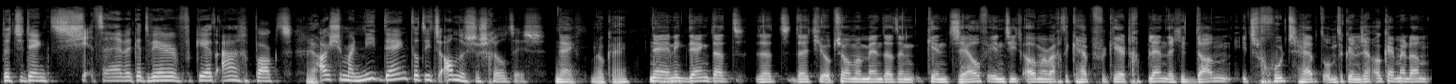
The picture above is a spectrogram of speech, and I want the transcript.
Dat je denkt, shit, heb ik het weer verkeerd aangepakt. Ja. Als je maar niet denkt dat iets anders de schuld is. Nee, oké. Nee, en ik denk dat, dat, dat je op zo'n moment dat een kind zelf inziet... oh, maar wacht, ik heb verkeerd gepland... dat je dan iets goeds hebt om te kunnen zeggen... oké, maar dan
